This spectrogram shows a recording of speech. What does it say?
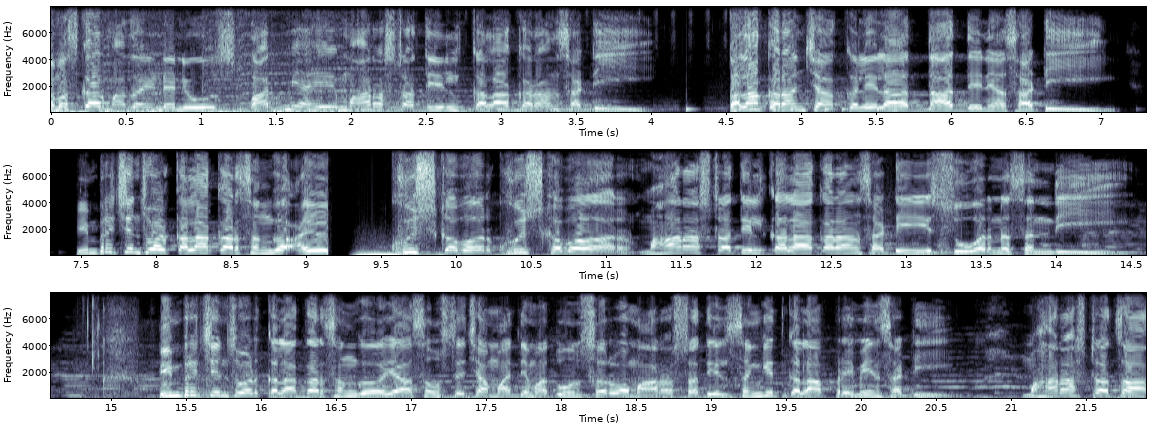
नमस्कार माझा इंडिया न्यूज. बातमी आहे महाराष्ट्रातील कलाकारांसाठी. कलाकारांच्या कलेला दाद देण्यासाठी. पिंपरी चिंचवड कलाकार संघ आयोजित खुश खबर खुश खबर. महाराष्ट्रातील कलाकारांसाठी सुवर्ण संधी. पिंपरी चिंचवड कलाकार संघ या संस्थेच्या माध्यमातून सर्व महाराष्ट्रातील संगीत कला प्रेमींसाठी महाराष्ट्राचा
